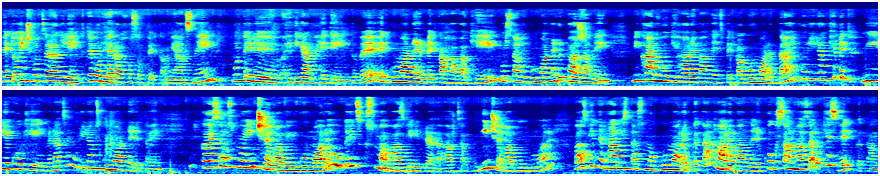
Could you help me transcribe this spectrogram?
Հետո ինչ որ ծրագիր էին գտել, որ հերախոսով պետքա միացնեին, պուլտերը իրանք հետ էին տվել, այդ գումարները պետքա հավաքեին, որ սաղի գումարները բաժանեին։ Մի քանի հոգի հարևաններից պետքա գումարը տային, որ իրանք էլ այդ մի 3 հոգի էին մնացել, որ իրանք գումարները տային։ Կայսը ասում է ինչ եղավ իմ գումարը, ու դից սկսում է Վազգենի վրա հարցակում։ Ինչ եղավ իմ գումարը։ Վազգենն էլ հանգիստ ասում է գումարը կտան հարևանները, քո 20000-ը քեզ հետ կտան։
